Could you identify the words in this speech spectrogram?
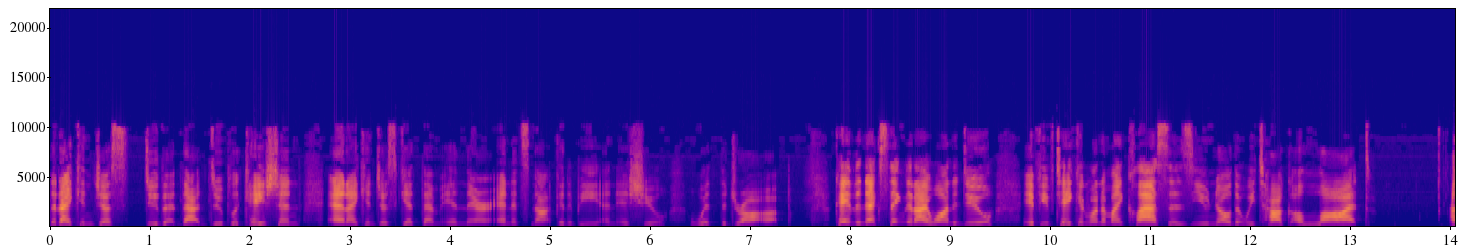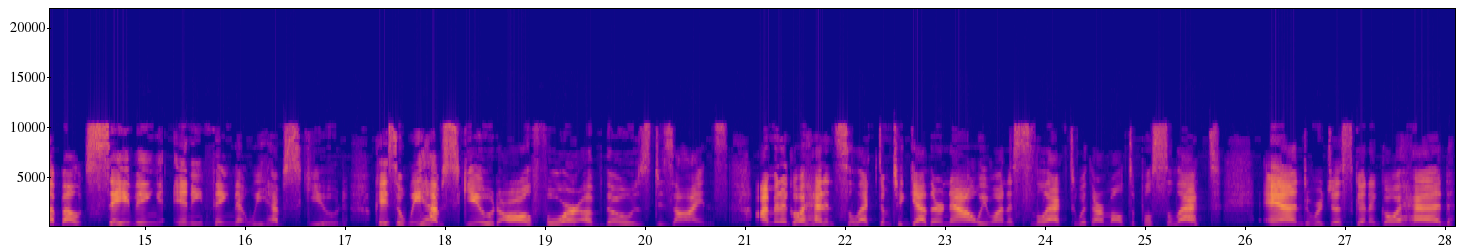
that I can just do that, that duplication and I can just get them in there and it's not going to be an issue with the draw up. Okay, the next thing that I want to do, if you've taken one of my classes, you know that we talk a lot about saving anything that we have skewed. Okay, so we have skewed all four of those designs. I'm going to go ahead and select them together now. We want to select with our multiple select and we're just going to go ahead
